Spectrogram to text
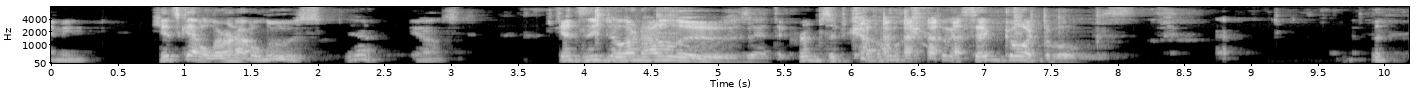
I mean, kids got to learn how to lose. Yeah. You know, Kids need to learn how to lose at the Crimson Comics and Collectibles.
